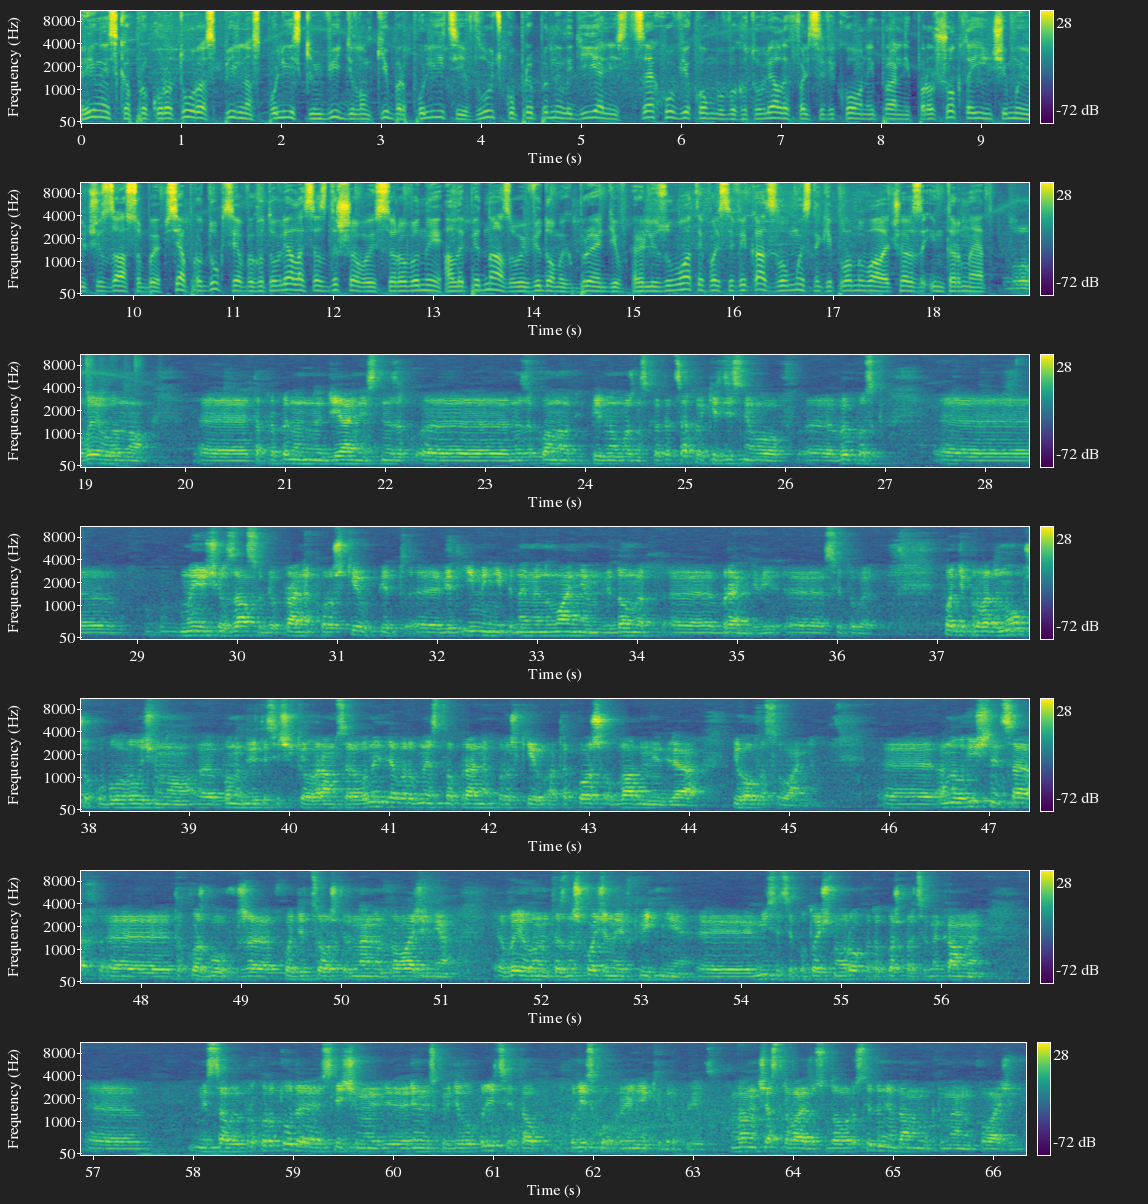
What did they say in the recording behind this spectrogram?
Рівненська прокуратура спільно з Поліським відділом кіберполіції в Луцьку припинили діяльність цеху, в якому виготовляли фальсифікований пральний порошок та інші миючі засоби. Вся продукція виготовлялася з дешевої сировини, але під назвою відомих брендів. Реалізувати фальсифікат зловмисники планували через інтернет. Було виявлено е, та припинено діяльність е, незаконного підпільного, можна сказати, цеху, який здійснював е, випуск миючих засобів, пральних порошків під, е, від імені, під найменуванням відомих е, брендів е, світових. В ході проведеного обшуку було вилучено е, понад 2000 кг сировини для виробництва пральних порошків, а також обладнання для його фасування. Е, Аналогічний цех е, також був вже в ході цього ж кримінального провадження е, виявлений та знешкоджений в квітні е, місяці поточного року, також працівниками е, місцевої прокуратури, слідчими Рівненського відділу поліції та Поліського управління кіберполіції. На даний час триває досудове розслідування в даному кримінальному провадженні.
